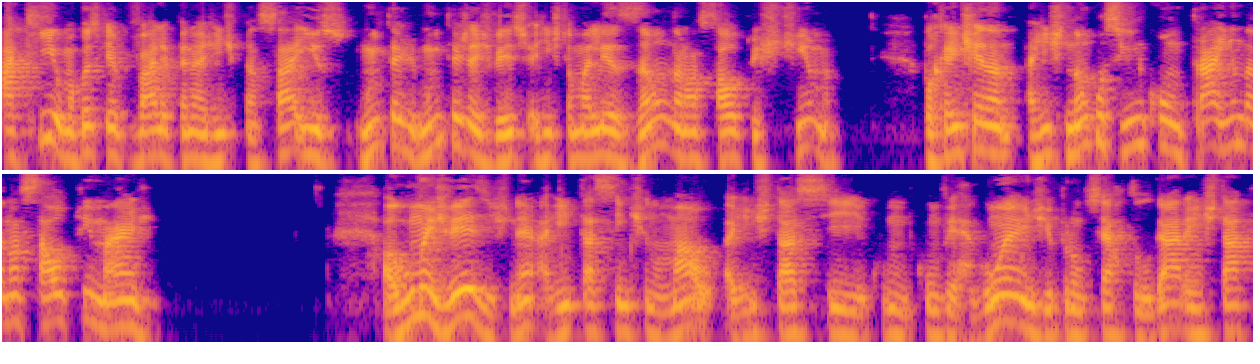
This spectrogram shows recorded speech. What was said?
aqui uma coisa que vale a pena a gente pensar é isso. Muitas, muitas das vezes a gente tem uma lesão na nossa autoestima, porque a gente, ainda, a gente não conseguiu encontrar ainda a nossa autoimagem. Algumas vezes, né, a gente está se sentindo mal, a gente está se com, com, vergonha de ir para um certo lugar, a gente está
